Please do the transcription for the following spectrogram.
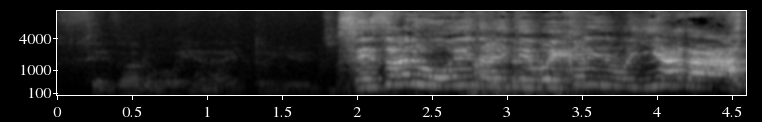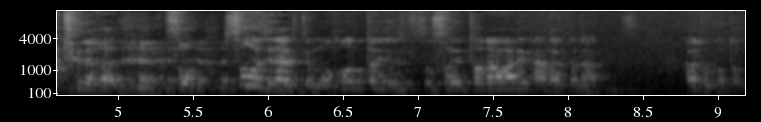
せざるを得ないという事せざるを得ないでもいかにでも嫌だっていうのがそうそうじゃなくてもう本当にそういうとらわれがなくなるんです。あることが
